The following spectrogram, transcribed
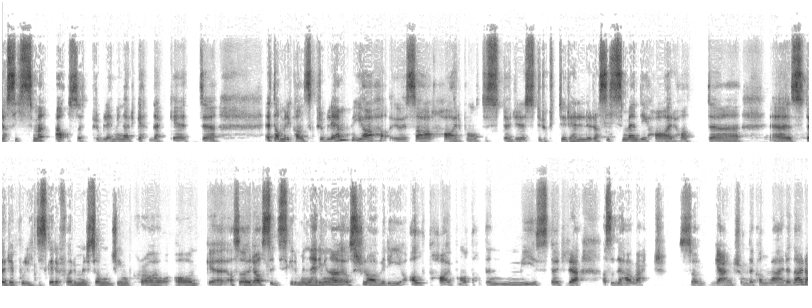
Rasisme er også et problem i Norge. Det er ikke et uh, et amerikansk problem. Ja, USA har på en måte større strukturell rasisme. De har hatt uh, større politiske reformer som Jim Crow og uh, altså rasediskrimineringen og slaveri. Alt har på en måte hatt en mye større Altså det har vært så gærent som det kan være der, da.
